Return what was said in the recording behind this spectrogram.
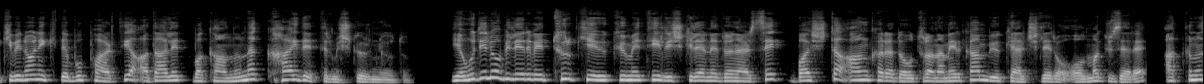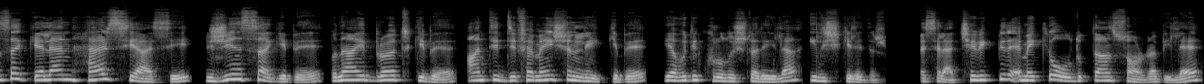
2012'de bu partiyi Adalet Bakanlığı'na kaydettirmiş görünüyordu. Yahudi lobileri ve Türkiye hükümeti ilişkilerine dönersek başta Ankara'da oturan Amerikan büyükelçileri olmak üzere aklınıza gelen her siyasi, JINSA gibi, B'nai B'rith gibi, Anti-Defamation League gibi Yahudi kuruluşlarıyla ilişkilidir. Mesela Çevik bir emekli olduktan sonra bile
